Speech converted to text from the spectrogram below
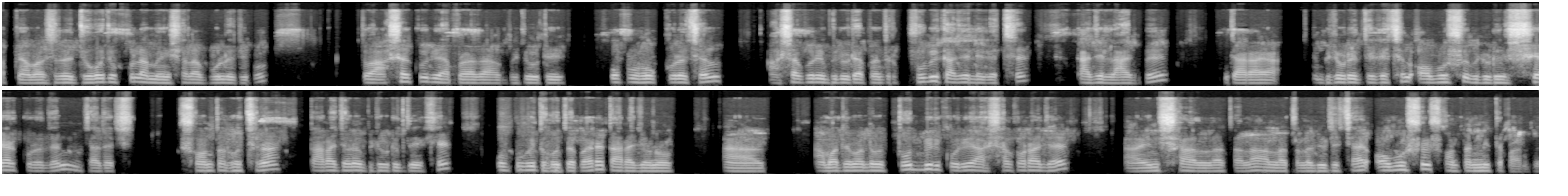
আপনি আমার সাথে যোগাযোগ করলে আমি ইনশাল্লাহ বলে দিব। তো আশা করি আপনারা ভিডিওটি উপভোগ করেছেন। আশা করি ভিডিওটি আপনাদের খুবই কাজে লেগেছে, কাজে লাগবে। যারা ভিডিওটি দেখেছেন অবশ্যই ভিডিওটি শেয়ার করে দেন, যাদের সন্তান হচ্ছে না, তারা যেন ভিডিওটি দেখে উপকৃত হতে পারে, তারা যেন আমাদের মাধ্যমে তদবির করি আশা করা যায়। ইনশাআল্লাহ তালা আল্লাহ তালা যদি চায় অবশ্যই সন্তান নিতে পারবে।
